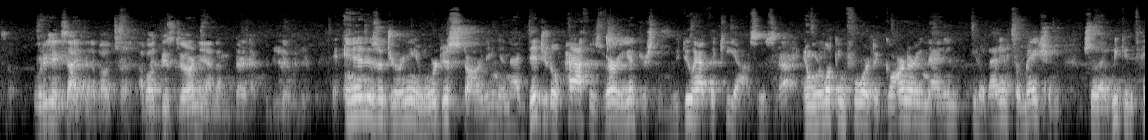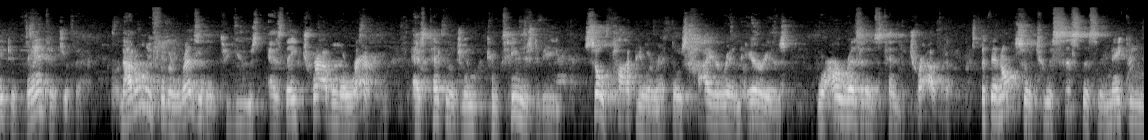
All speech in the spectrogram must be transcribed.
So we're really excited about uh, about this journey, and I'm very happy to be here with you. And it is a journey, and we're just starting. And that digital path is very interesting. We do have the kiosks, and we're looking forward to garnering that in, you know, that information so that we can take advantage of that. Not only for the resident to use as they travel around, as Technogym continues to be so popular at those higher end areas where our residents tend to travel, but then also to assist us in making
